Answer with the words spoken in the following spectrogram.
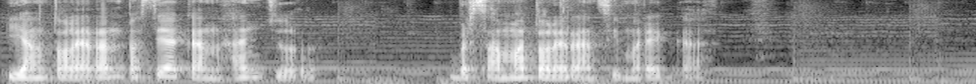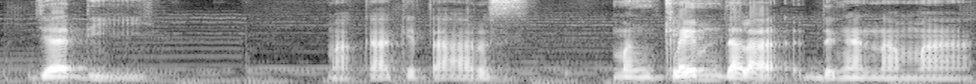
yang toleran pasti akan hancur bersama toleransi mereka. Jadi, maka kita harus mengklaim dengan nama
